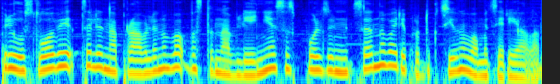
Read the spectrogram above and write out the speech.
при условии целенаправленного восстановления с использованием ценного репродуктивного репродуктивного материала.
